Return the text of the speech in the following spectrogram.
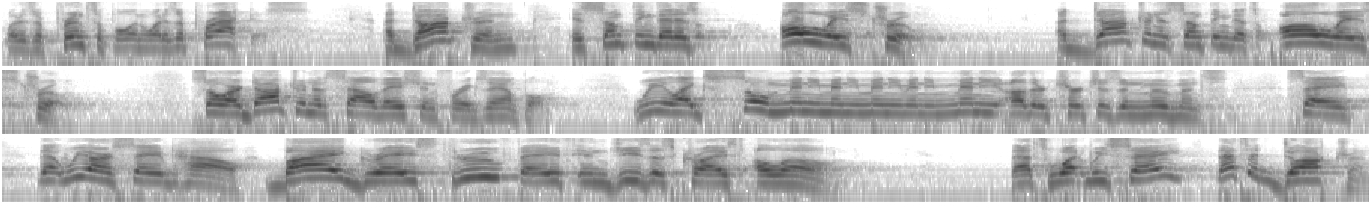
what is a principle, and what is a practice. A doctrine is something that is always true. A doctrine is something that's always true. So, our doctrine of salvation, for example, we, like so many, many, many, many, many other churches and movements, say that we are saved how? By grace through faith in Jesus Christ alone. That's what we say. That's a doctrine.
